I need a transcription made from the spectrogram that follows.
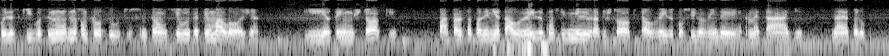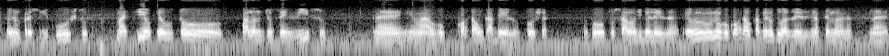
coisas que você não, não são produtos. Então, se eu tenho uma loja e eu tenho um estoque, passada essa pandemia, talvez eu consiga me livrar do estoque, talvez eu consiga vender a metade, né? Pelo, pelo preço de custo. Mas se eu estou falando de um serviço, né? Eu, ah, eu vou cortar um cabelo, poxa, eu vou pro salão de beleza. Eu não vou cortar o cabelo duas vezes na semana, né?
